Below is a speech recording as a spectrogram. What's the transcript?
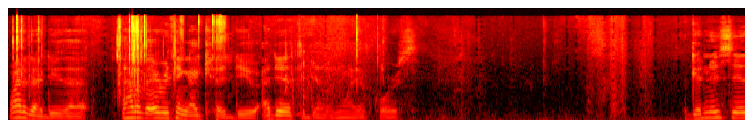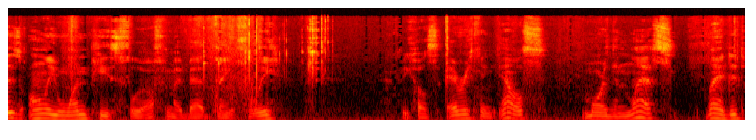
Why did I do that? out of everything I could do, I did it the Dylan way, of course. Good news is, only one piece flew off of my bed, thankfully. Because everything else, more than less, landed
